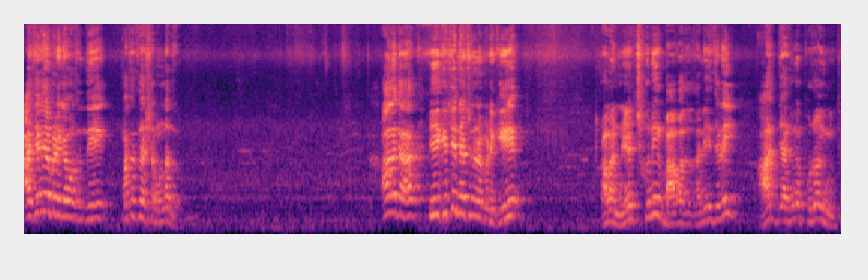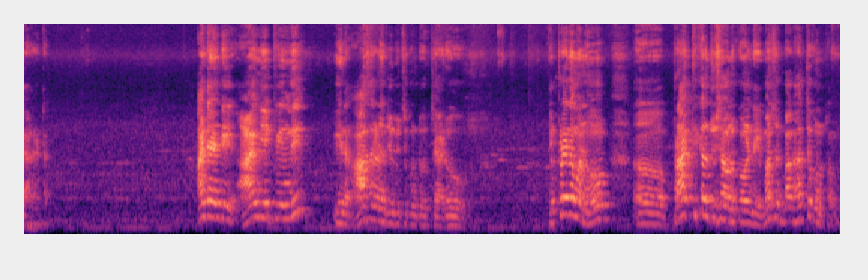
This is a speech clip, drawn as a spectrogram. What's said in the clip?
ఆ చేసేప్పటికి ఏమవుతుంది? మతద్వేషం ఉండదు. అలాగా ఈ క్రిస్టియన్ నేర్చుకున్నప్పటికీ అలా నేర్చుకుని బాబా తనీతుడై ఆధ్యాత్మిక పురోగమించాడట. అంటే ఏంటి? ఆయన చెప్పింది ఈయన ఆచరణ చూపించుకుంటూ వచ్చాడు. ఎప్పుడైనా మనం ప్రాక్టికల్ చూసామనుకోండి మనసు బాగా హత్తుకుంటుంది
